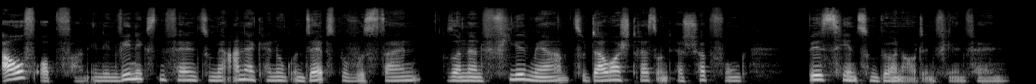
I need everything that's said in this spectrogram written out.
Aufopfern in den wenigsten Fällen zu mehr Anerkennung und Selbstbewusstsein, sondern vielmehr zu Dauerstress und Erschöpfung bis hin zum Burnout in vielen Fällen.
